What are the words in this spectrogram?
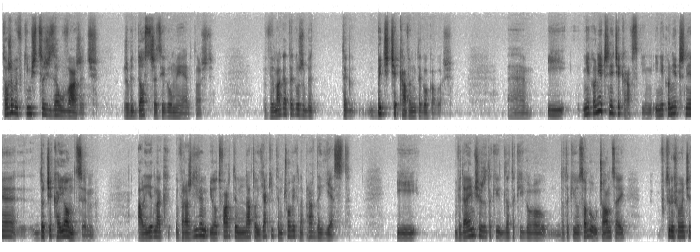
to, żeby w kimś coś zauważyć, żeby dostrzec jego umiejętność, wymaga tego, żeby te, być ciekawym tego kogoś. I niekoniecznie ciekawskim, i niekoniecznie dociekającym, ale jednak wrażliwym i otwartym na to, jaki ten człowiek naprawdę jest. I wydaje mi się, że taki, dla, takiego, dla takiej osoby uczącej w którymś momencie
